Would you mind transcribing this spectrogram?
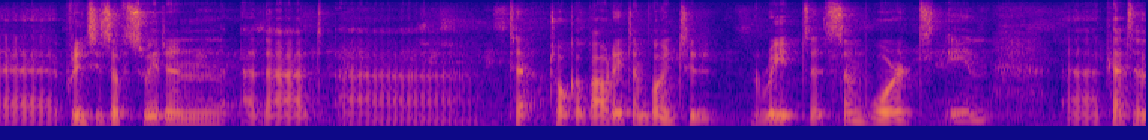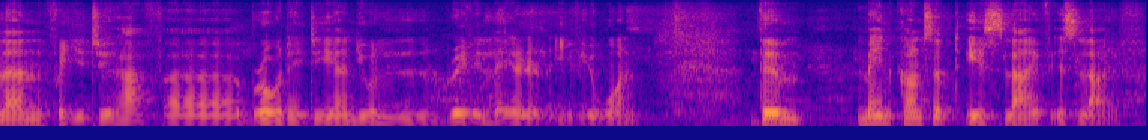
uh, Princes of Sweden that talk about it. I'm going to read some words in uh, Catalan for you to have a broad idea and you'll read it later if you want. The main concept is life is life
